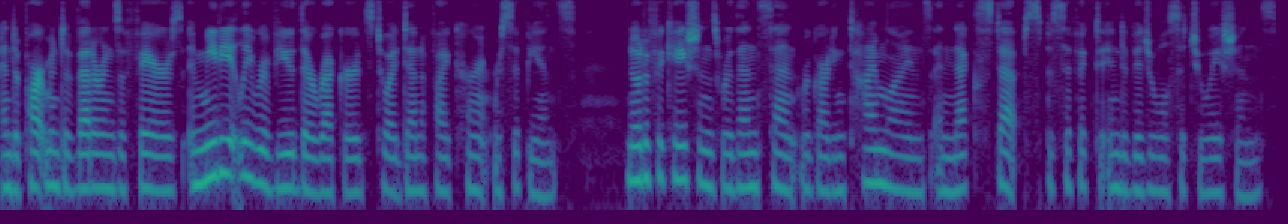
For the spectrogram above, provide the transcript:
and Department of Veterans Affairs immediately reviewed their records to identify current recipients. Notifications were then sent regarding timelines and next steps specific to individual situations.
